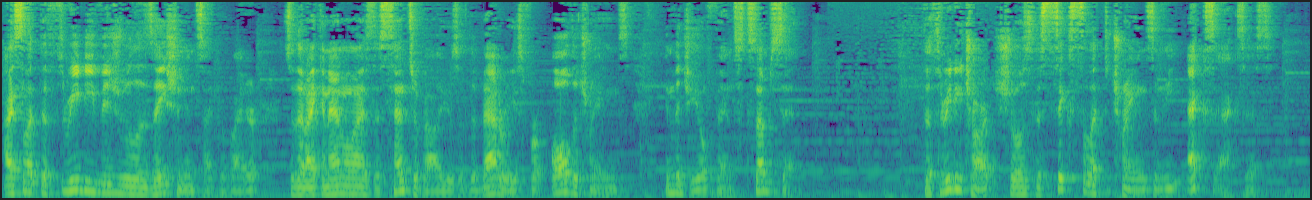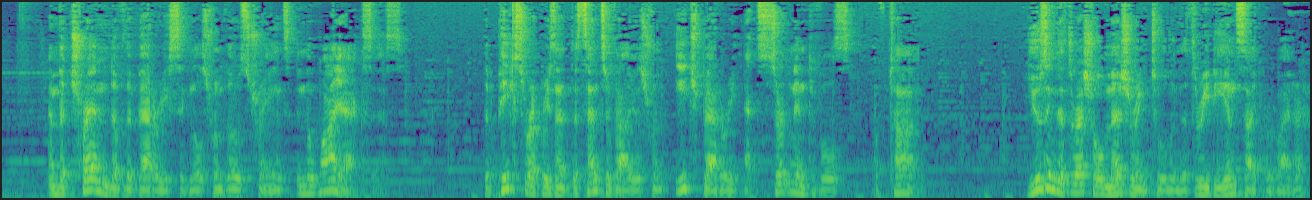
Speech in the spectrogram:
I select the 3D Visualization Insight Provider so that I can analyze the sensor values of the batteries for all the trains in the geofenced subset. The 3D chart shows the six selected trains in the x-axis and the trend of the battery signals from those trains in the y-axis. The peaks represent the sensor values from each battery at certain intervals of time. Using the threshold measuring tool in the 3D Insight provider,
